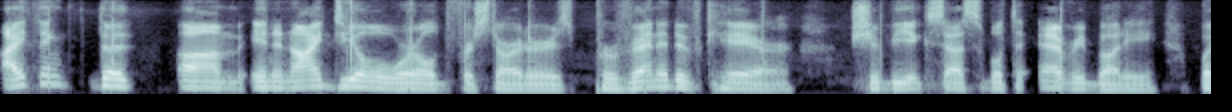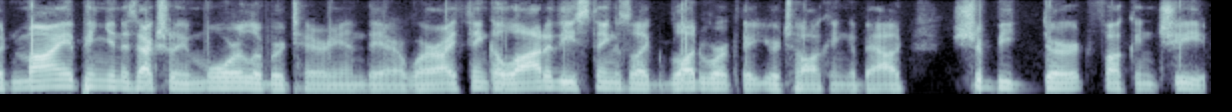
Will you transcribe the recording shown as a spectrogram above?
I think that um, in an ideal world, for starters, preventative care should be accessible to everybody. But my opinion is actually more libertarian there, where I think a lot of these things like blood work that you're talking about should be dirt fucking cheap.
